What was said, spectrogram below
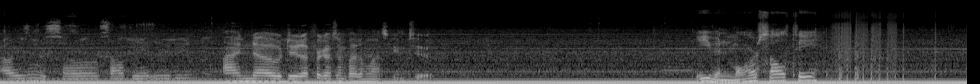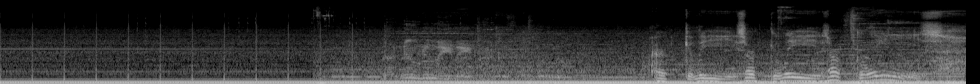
Oh, he's gonna be so salty at you, dude. I know, dude. I forgot to invite him last game too. Even more salty. Hercules, Hercules, Hercules.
